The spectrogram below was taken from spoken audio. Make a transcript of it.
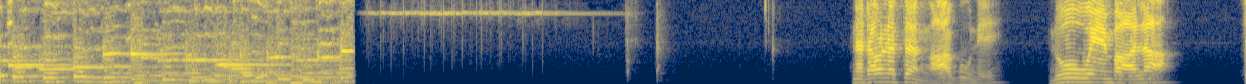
2025ခုနှစ်နိုဝင်ဘာလတ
